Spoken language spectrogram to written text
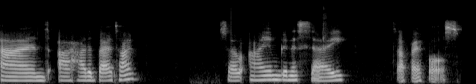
and I had a better time. So I am gonna say Sapphire Falls.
